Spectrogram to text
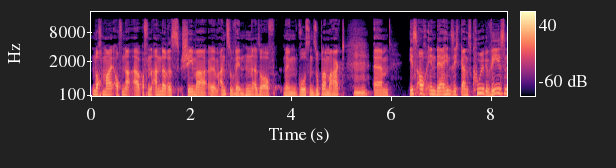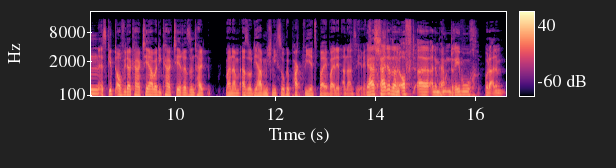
noch mal auf, eine, auf ein anderes Schema ähm, anzuwenden, also auf einen großen Supermarkt. Ähm, ist auch in der Hinsicht ganz cool gewesen. Es gibt auch wieder Charaktere, aber die Charaktere sind halt meiner, also die haben mich nicht so gepackt wie jetzt bei bei den anderen Serien. Ja, es scheitert dann oft äh, an einem guten Drehbuch oder an einem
